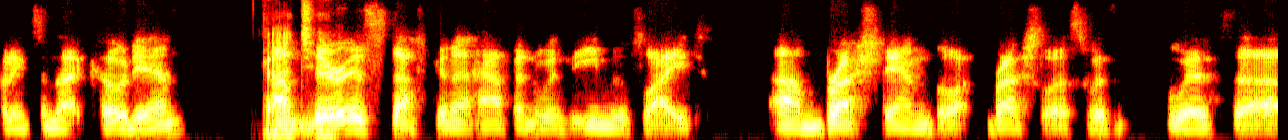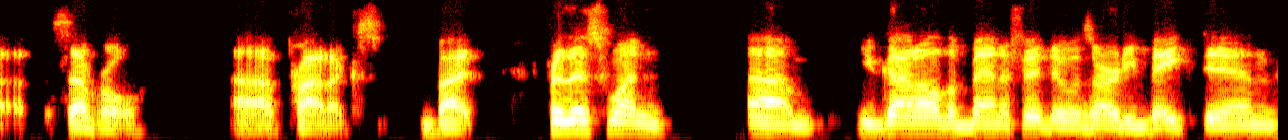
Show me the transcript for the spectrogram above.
putting some of that code in. Um, there is stuff going to happen with emu flight um, brushed and bl- brushless with with uh, several uh, products but for this one um, you got all the benefit that was already baked in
